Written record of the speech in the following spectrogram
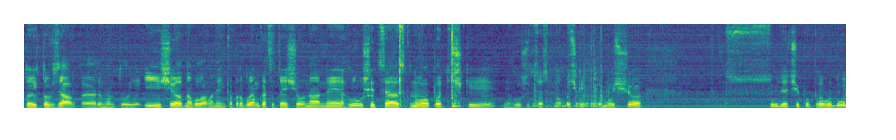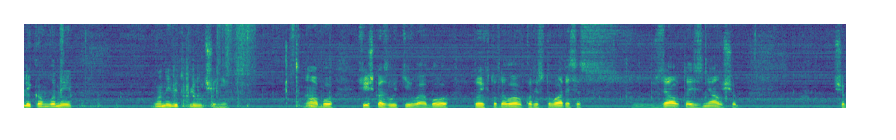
той, хто взяв, е, ремонтує. І ще одна була маленька проблемка, це те, що вона не глушиться з кнопочки. Не глушиться з кнопочки, тому що, судячи по проводулікам, вони, вони відключені. Ну, або фішка злетіла, або той, хто давав користуватися, взяв та й зняв, щоб, щоб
